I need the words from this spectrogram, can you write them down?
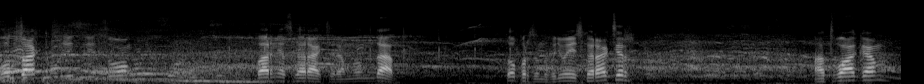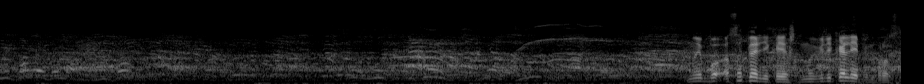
Вот так выглядит лицо парня с характером. Ну, да, сто процентов. У него есть характер, отвага. Ну и соперник, конечно, ну великолепен просто.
